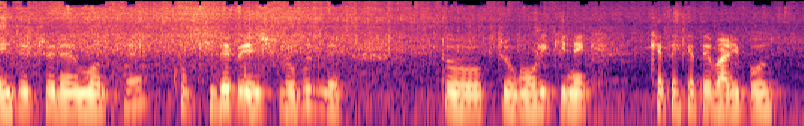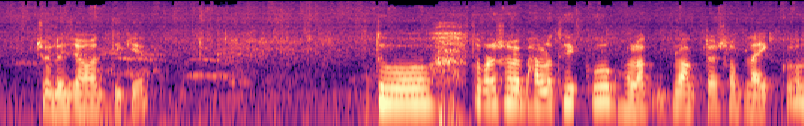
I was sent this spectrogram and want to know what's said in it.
এই যে ট্রেনের মধ্যে খুব খিদে পেয়েছিল, বুঝলে? তো একটু মুড়ি কিনে খেতে খেতে বাড়ি চলে যাওয়ার দিকে। তো তোমরা সবাই ভালো থেকো ভ্লগ ব্লগটা সব লাইক করো।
